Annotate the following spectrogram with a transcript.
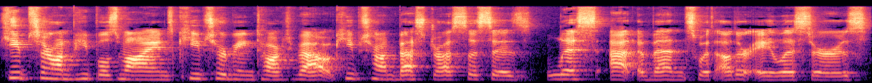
keeps her on people's minds, keeps her being talked about, keeps her on best dress lists, lists at events with other A-listers.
